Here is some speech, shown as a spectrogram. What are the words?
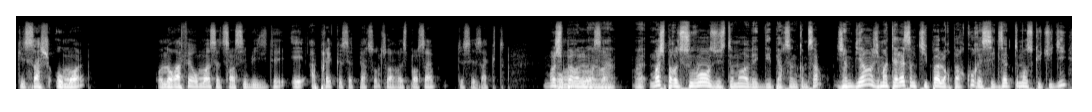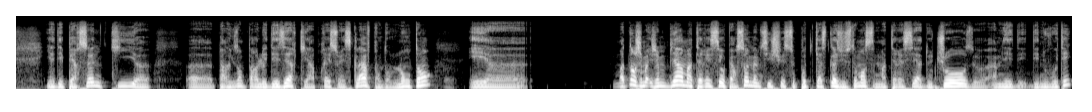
Qu'il sache au moins on aura fait au moins cette sensibilité et après que cette personne soit responsable de ses actes. Moi, je, parle, Moi, je parle souvent justement avec des personnes comme ça. J'aime bien, je m'intéresse un petit peu à leur parcours et c'est exactement ce que tu dis. Il y a des personnes qui, euh, euh, par exemple, par le désert, qui après sont esclaves pendant longtemps. Et euh, maintenant, j'aime- bien m'intéresser aux personnes, même si je fais ce podcast-là, justement, c'est de m'intéresser à d'autres choses, amener des, des nouveautés.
